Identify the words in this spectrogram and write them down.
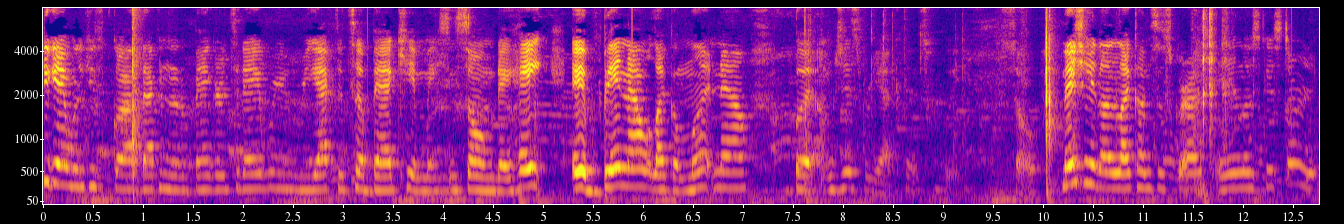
Again, with the Squad back another banger. Today we reacted to Bad Kid Macei song They Hate. It been out like a month now, but I'm just reacting to it. So make sure you like, comment, subscribe, and let's get started.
